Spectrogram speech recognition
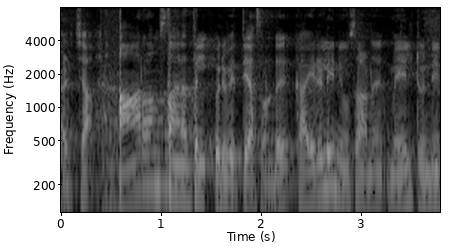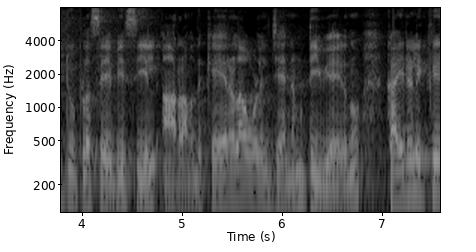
ആഴ്ച. ആറാം സ്ഥാനത്തിൽ ഒരു വ്യത്യാസമുണ്ട്. കൈരളി ന്യൂസാണ് male twenty two plus A B സിയിൽ ആറാമത്. കേരള ഓളിൽ ജനം ടി വി ആയിരുന്നു. കൈരളിക്ക്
